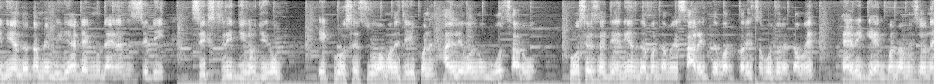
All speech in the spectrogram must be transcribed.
એની અંદર તમને મીડિયાટેકનું Dimensity six three zero zero એક પ્રોસેસ જોવા મળે છે. એ પણ હાઈ લેવલનું બહુ જ સારું પ્રોસેસ છે. એની અંદર પણ તમે સારી રીતે વર્ક કરી શકો છો અને તમે હેવી ગેમ પણ રમી શકો અને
